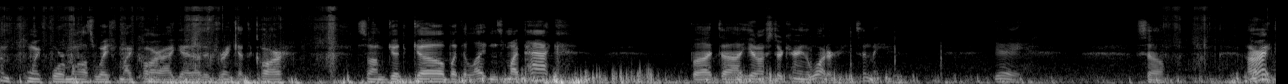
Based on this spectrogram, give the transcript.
I'm 0.4 miles away from my car. I got another drink at the car so I'm good to go, but it lightens my pack. But, uh, you know, I'm still carrying the water. It's in me. Yay. So, all right,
